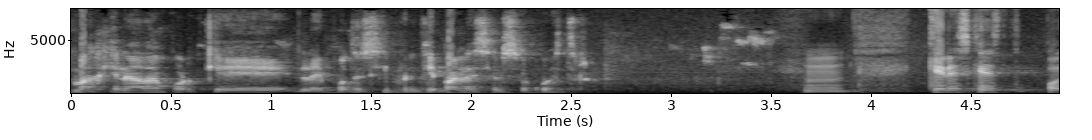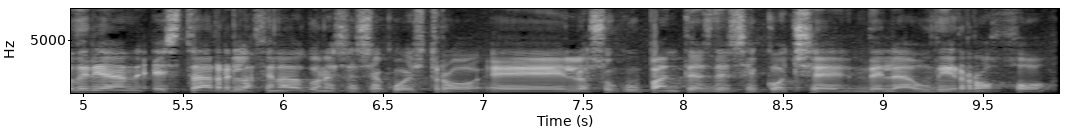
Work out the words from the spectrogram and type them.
Más que nada porque la hipótesis principal es el secuestro. ¿Crees que podrían estar relacionados con ese secuestro eh, los ocupantes de ese coche del Audi rojo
